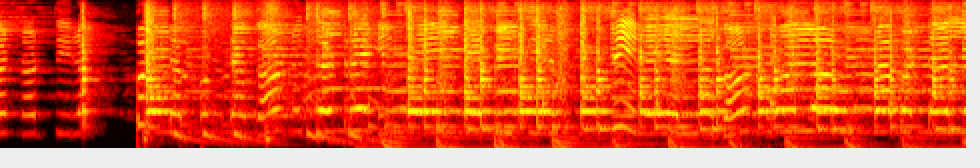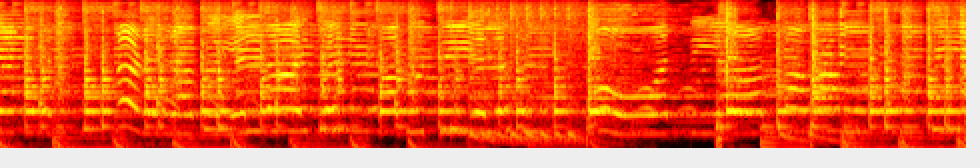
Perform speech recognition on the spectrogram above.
ಮಗ ಅಂತೀಯ ಓ ಅಂತೀಯ ಮಗ ಅಂತೀಯ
